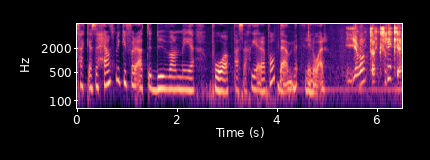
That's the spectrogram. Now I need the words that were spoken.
Tackar så hemskt mycket för att du var med på Passagerarpodden, Elinor. Ja, tack så mycket.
